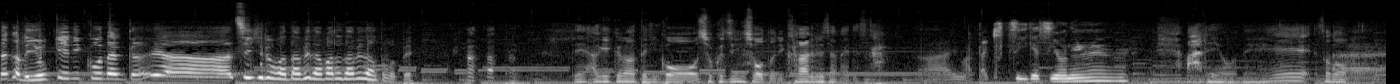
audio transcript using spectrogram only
だから余計にこうなんか、いやー、千尋はダメだ、まだダメだと思って。で、挙句のあてにこう、食人ショートに駆られるじゃないですか。はい、またきついですよね。あれをね、その、は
